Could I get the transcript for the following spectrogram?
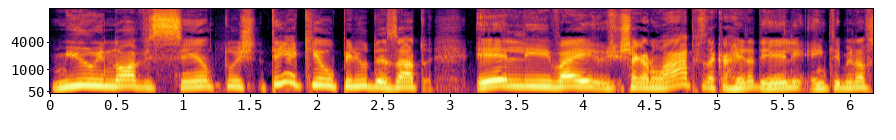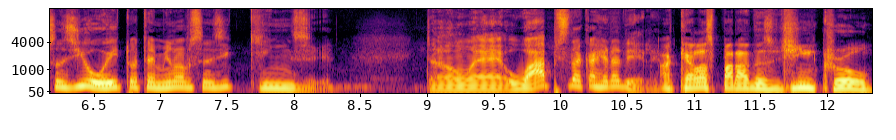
1900. Tem aqui o período exato. Ele vai chegar no ápice da carreira dele entre 1908 até 1915. Então é o ápice da carreira dele. Aquelas paradas Jim Crow,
